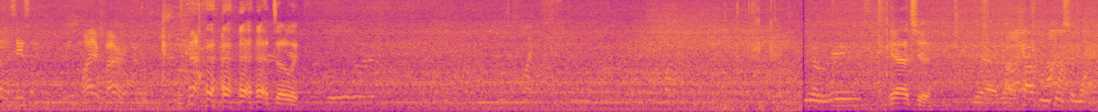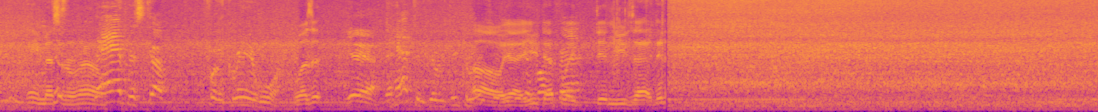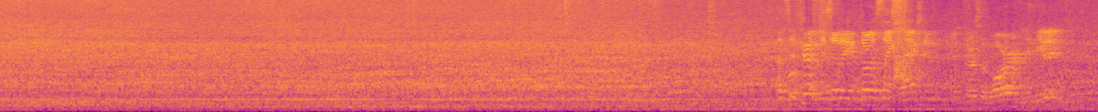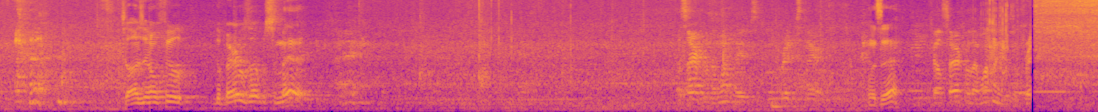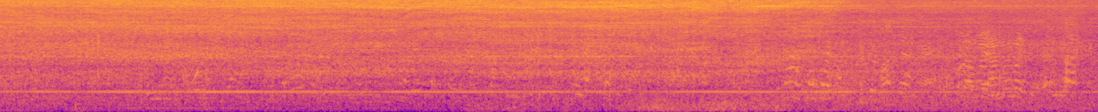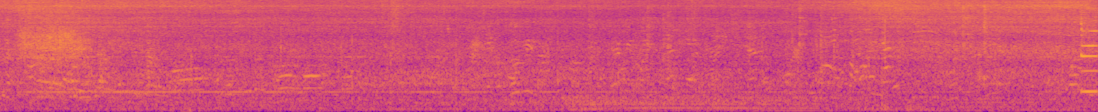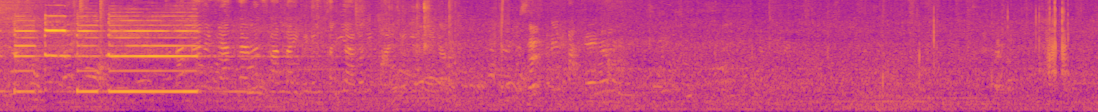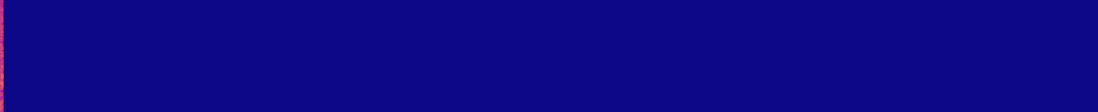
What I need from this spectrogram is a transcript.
fun to see some live fire. totally. You know, rings. Gotcha. Yeah, like pop and push them on. He ain't messing They around. had this stuff for the Korean War. Was it? Yeah, they had to because oh, it was decommissioned. Oh yeah, you definitely didn't use that. Did That's. They said they can throw this thing in action if there's a war and you need it. As long as they don't fill the barrels up with cement. Felt sorry for the one lady. Stare. What's that? I Felt sorry for that one lady. Was afraid.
